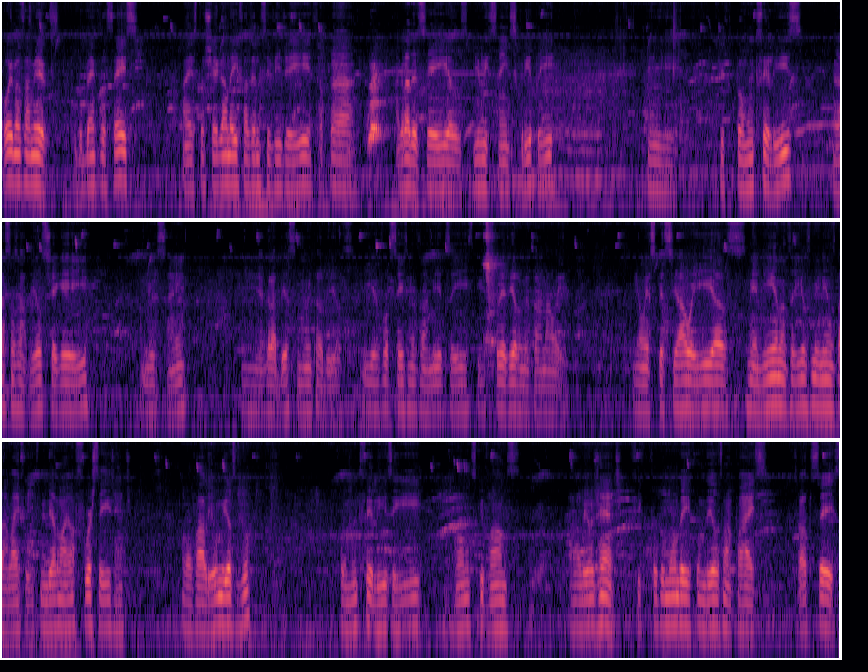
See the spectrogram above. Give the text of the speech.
Oi meus amigos, tudo bem com vocês? Estou chegando aí fazendo esse vídeo aí só para agradecer aí aos 1.100 inscritos aí. E estou muito feliz, graças a Deus cheguei aí a 1.100 e agradeço muito a Deus. E a vocês meus amigos aí que inscreveram no meu canal aí. E um especial aí as meninas aí, os meninos da Life aí que me deram maior força aí gente. Valeu mesmo viu Estou muito feliz aí. Vamos que vamos. Valeu, gente. Fique todo mundo aí com Deus na paz. Tchau pra vocês.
